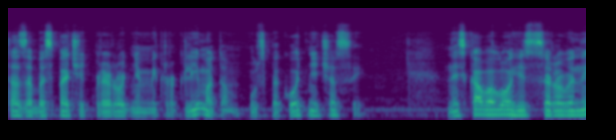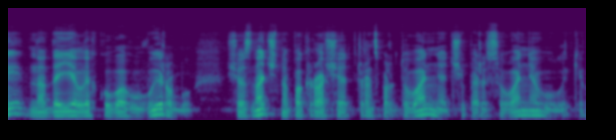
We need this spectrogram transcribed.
та забезпечить природнім мікрокліматом у спекотні часи. Низька вологість сировини надає легку вагу виробу, що значно покращує транспортування чи пересування вуликів.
